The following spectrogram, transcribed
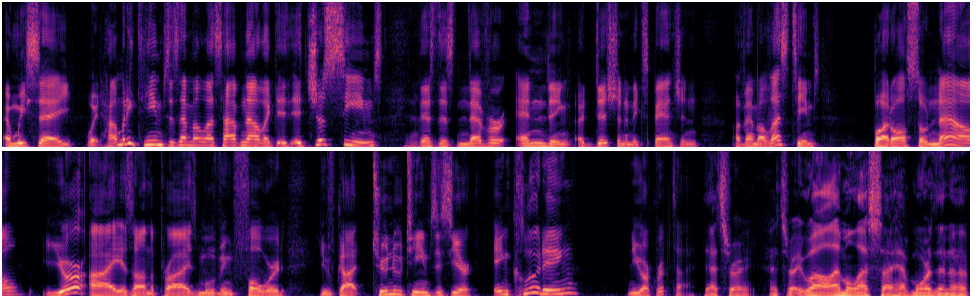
and we say wait how many teams does mls have now like it, it just seems yeah. there's this never-ending addition and expansion of mls teams but also now your eye is on the prize moving forward. You've got two new teams this year, including New York Riptide. That's right. That's right. Well, MLS, I have more than a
